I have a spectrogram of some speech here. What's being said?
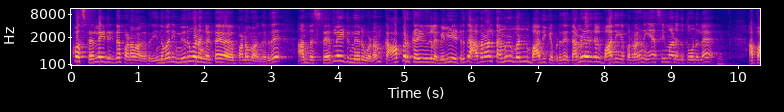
அப்போ ஸ்டெர்லைட் கிட்ட பணம் வாங்குறது. இந்த மாதிரி நிறுவனங்கள்கிட்ட பணம் வாங்குறது. அந்த ஸ்டெர்லைட் நிறுவனம் காப்பர் கழிவுகளை வெளியேற்றுது அதனால் தமிழ் மண் பாதிக்கப்படுது. தமிழர்கள் பாதிக்கப்படுறாங்கன்னு ஏன் சீமானுக்கு தோணலை? அப்போ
